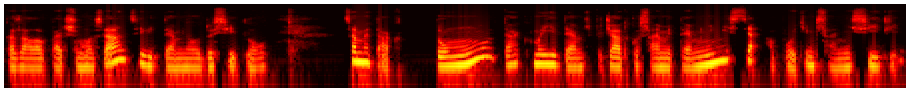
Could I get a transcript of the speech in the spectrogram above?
казала в першому сеансі, від темного до світлого. Саме так. Тому так ми йдемо спочатку самі темні місця, а потім самі світлі.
